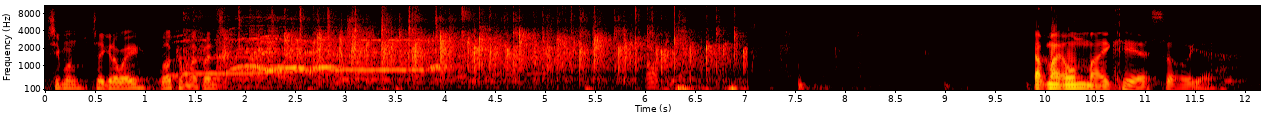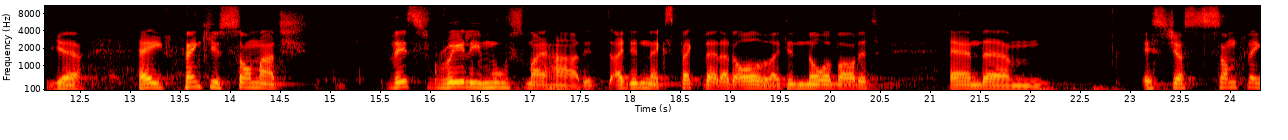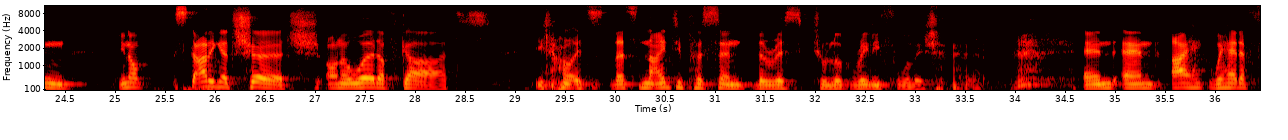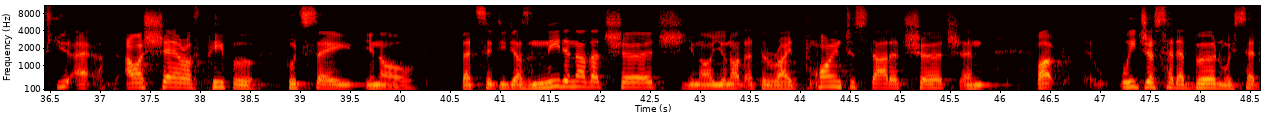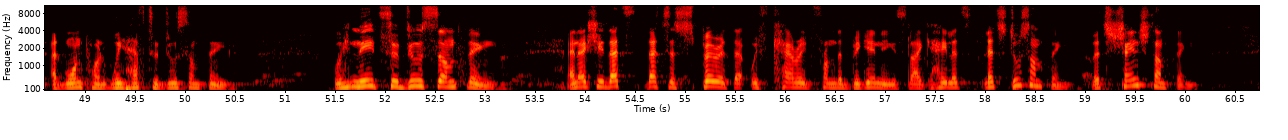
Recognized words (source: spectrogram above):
Simon, take it away. Welcome, my friends. Got my own mic here, so yeah. Yeah. Hey, thank you so much. This really moves my heart. It, I didn't expect that at all. I didn't know about it. And um, it's just something, you know, starting a church on a word of God, you know, it's, that's 90% the risk to look really foolish. and and I, we had a few, uh, our share of people who'd say, you know, that city doesn't need another church. You know, you're not at the right point to start a church. And but we just had a burden. We said at one point we have to do something. We need to do something. And actually, that's that's the spirit that we've carried from the beginning. It's like, hey, let's let's do something. Let's change something.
